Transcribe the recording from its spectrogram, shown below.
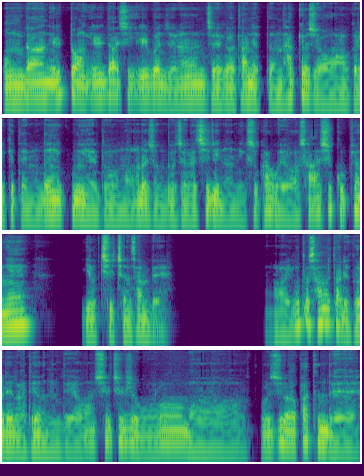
공단 1동 1-1번지는 제가 다녔던 학교죠. 그렇기 때문에 구미에도 뭐 어느 정도 제가 지리는 익숙하고요. 49평에 2억 7천3백 아, 이것도 3월달에 거래가 되었는데요. 실질적으로 뭐 부르지오 아파트인데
